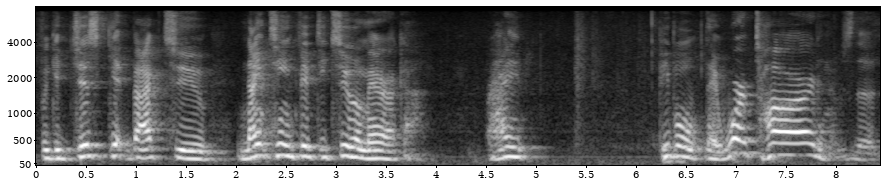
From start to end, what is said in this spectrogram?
if we could just get back to 1952 America, right? People, they worked hard and it was the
